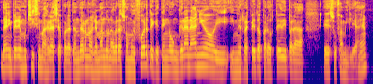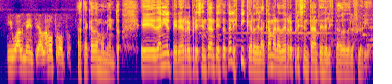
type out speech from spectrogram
Dani Pérez, muchísimas gracias por atendernos. Le mando un abrazo muy fuerte, que tenga un gran año y, mis respetos para usted y para eh, su familia. ¿eh? Igualmente, hablamos pronto. Hasta cada momento. Daniel Pérez, representante estatal, speaker de la Cámara de Representantes del Estado de la Florida.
